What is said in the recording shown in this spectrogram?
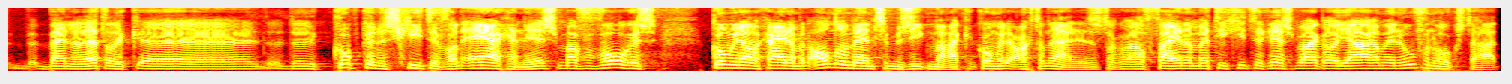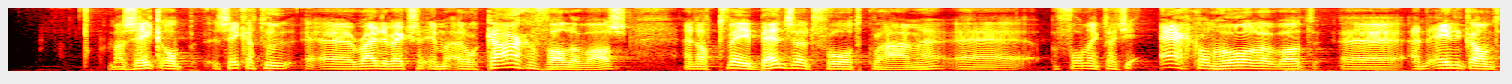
bijna letterlijk uh, de, kop kunnen schieten van ergernis. Maar vervolgens kom je dan, ga je dan met andere mensen muziek maken. kom je erachter, nou, dit is toch wel fijner met die gitarist waar ik al jaren mee in de oefenhoek sta. Maar zeker, op, zeker toen Rider Wexler in elkaar gevallen was en er twee bands uit voortkwamen, uh, vond ik dat je echt kon horen wat aan de ene kant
